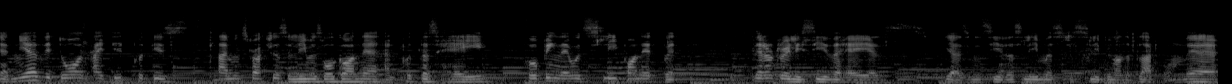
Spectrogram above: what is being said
Yeah, near the doors I did put these climbing structures so lemurs will go on there and put this hay, hoping they would sleep on it, but they don't really see the hay as yeah, as you can see, this lemur is just sleeping on the platform there.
